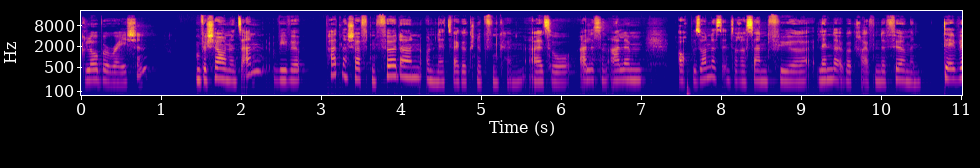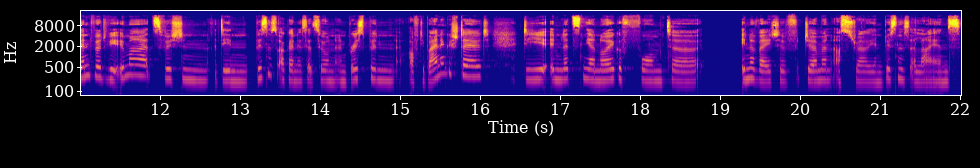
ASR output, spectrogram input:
Globeration. Und wir schauen uns an, wie wir Partnerschaften fördern und Netzwerke knüpfen können. Also alles in allem auch besonders interessant für länderübergreifende Firmen. Der Event wird wie immer zwischen den Businessorganisationen in Brisbane auf die Beine gestellt, die im letzten Jahr neu geformte Innovative German Australian Business Alliance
